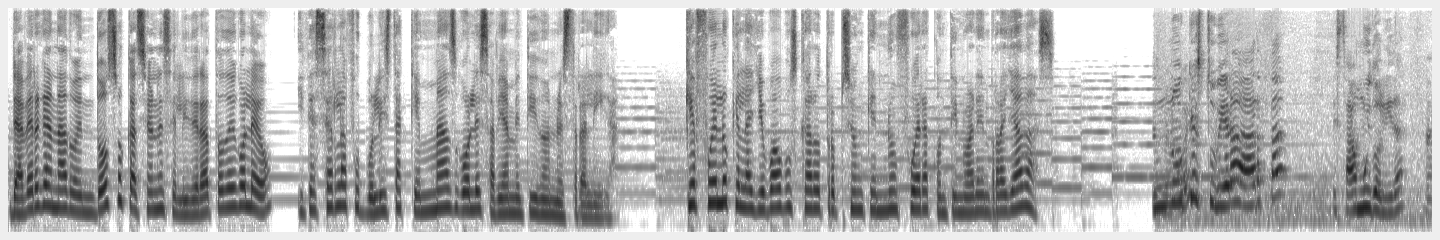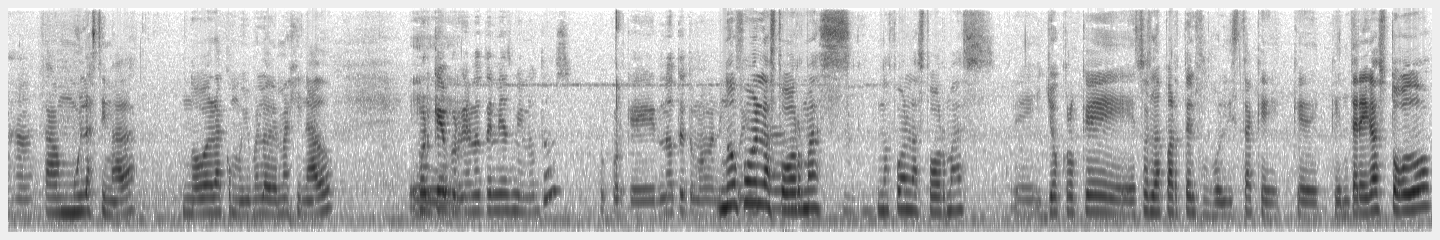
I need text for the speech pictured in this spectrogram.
de haber ganado en dos ocasiones el liderato de goleo y de ser la futbolista que más goles había metido en nuestra liga. ¿Qué fue lo que la llevó a buscar otra opción que no fuera continuar en rayadas? No que estuviera harta, estaba muy dolida, Ajá. estaba muy lastimada, no era como yo me lo había imaginado. ¿Por qué? Eh, ¿Porque no tenías minutos? ¿O porque no te tomaban No fueron las formas, no fueron las formas. Eh, yo creo que eso es la parte del futbolista que, que, que entregas todo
